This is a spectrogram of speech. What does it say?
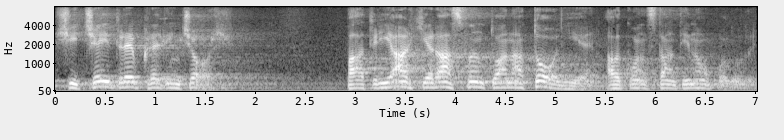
și cei drept credincioși. Patriarh era Sfântul Anatolie al Constantinopolului.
